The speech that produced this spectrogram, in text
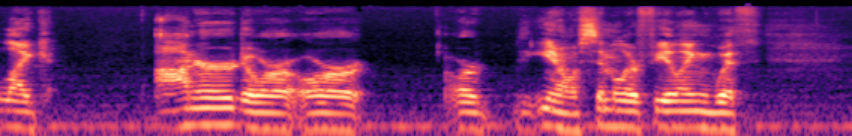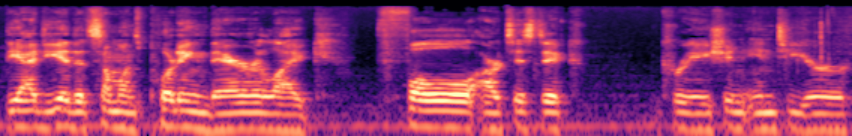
like honored or or or you know a similar feeling with the idea that someone's putting their like full artistic creation into your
